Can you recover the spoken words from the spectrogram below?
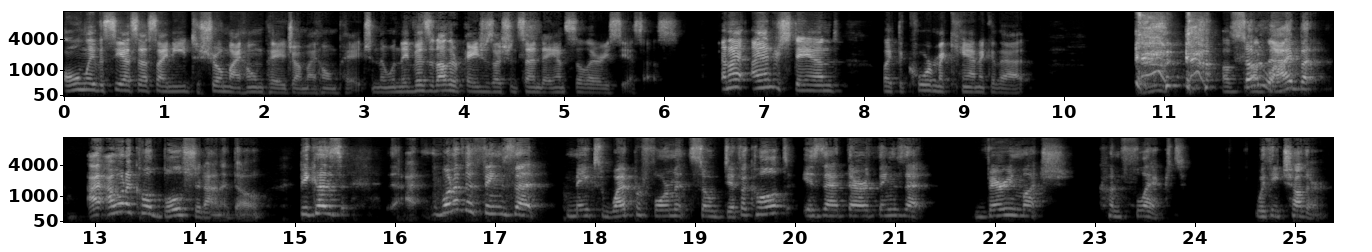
only the CSS I need to show my homepage on my homepage. And then when they visit other pages, I should send ancillary CSS. And I, I understand like the core mechanic of that. Of, so of do that. I, but I, I want to call bullshit on it though. Because uh, one of the things that makes web performance so difficult is that there are things that very much conflict with each other.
